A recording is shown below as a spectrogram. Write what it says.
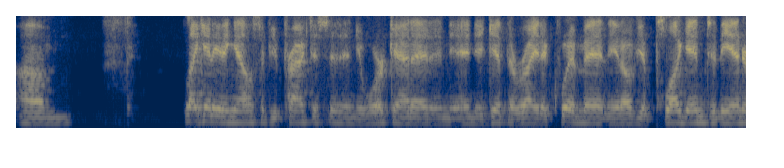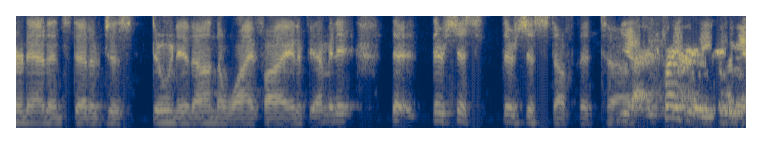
um, like anything else, if you practice it and you work at it and, and you get the right equipment, you know, if you plug into the internet instead of just doing it on the Wi-Fi, and if you, I mean, it, there, there's just there's just stuff that uh, yeah, and frankly, I mean,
